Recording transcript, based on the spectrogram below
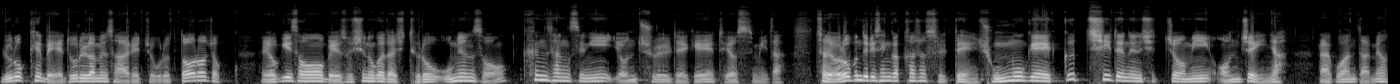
이렇게 매도를 하면서 아래쪽으로 떨어졌고 여기서 매수 신호가 다시 들어오면서 큰 상승이 연출되게 되었습니다. 자, 여러분들이 생각하셨을 때 종목의 끝이 되는 시점이 언제이냐? 라고 한다면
